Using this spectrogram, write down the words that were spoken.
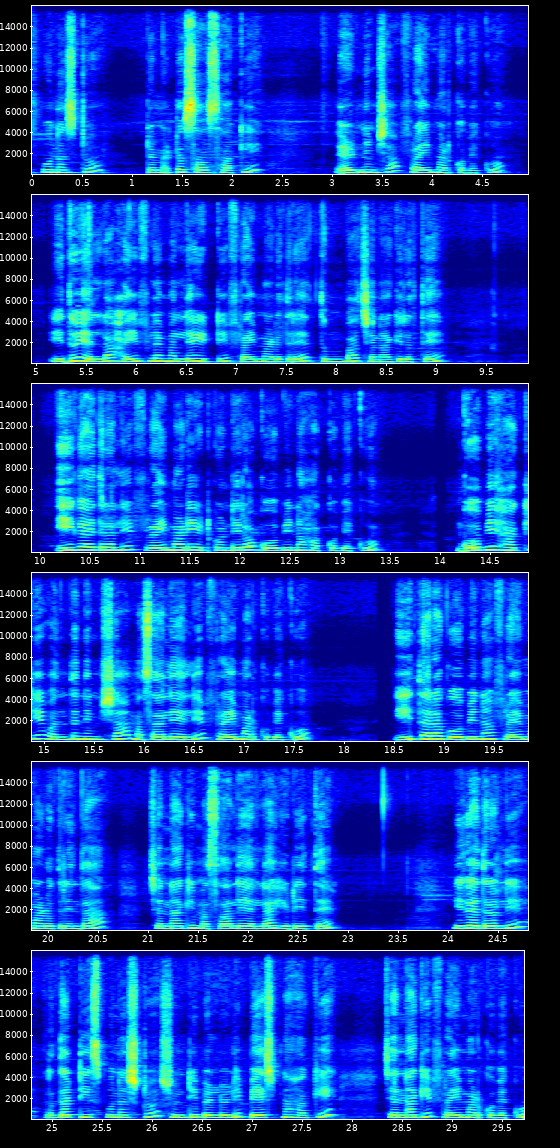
ಸ್ಪೂನಷ್ಟು ಟೊಮೆಟೊ ಸಾಸ್ ಹಾಕಿ ಎರಡು ನಿಮಿಷ ಫ್ರೈ ಮಾಡ್ಕೋಬೇಕು. ಇದು ಎಲ್ಲ ಹೈ ಫ್ಲೇಮಲ್ಲೇ ಇಟ್ಟು ಫ್ರೈ ಮಾಡಿದ್ರೆ ತುಂಬ ಚೆನ್ನಾಗಿರುತ್ತೆ. ಈಗ ಇದರಲ್ಲಿ ಫ್ರೈ ಮಾಡಿ ಇಟ್ಕೊಂಡಿರೋ ಗೋಬಿನ ಹಾಕ್ಕೋಬೇಕು. ಗೋಬಿ ಹಾಕಿ ಒಂದು ನಿಮಿಷ ಮಸಾಲೆಯಲ್ಲಿ ಫ್ರೈ ಮಾಡ್ಕೋಬೇಕು. ಈ ಥರ ಗೋಬಿನ ಫ್ರೈ ಮಾಡೋದ್ರಿಂದ ಚೆನ್ನಾಗಿ ಮಸಾಲೆ ಎಲ್ಲ ಹಿಡಿಯುತ್ತೆ. ಈಗ ಇದರಲ್ಲಿ ಅರ್ಧ ಟೀ ಸ್ಪೂನಷ್ಟು ಶುಂಠಿ ಬೆಳ್ಳುಳ್ಳಿ ಪೇಸ್ಟ್ನ ಹಾಕಿ ಚೆನ್ನಾಗಿ ಫ್ರೈ ಮಾಡ್ಕೋಬೇಕು.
